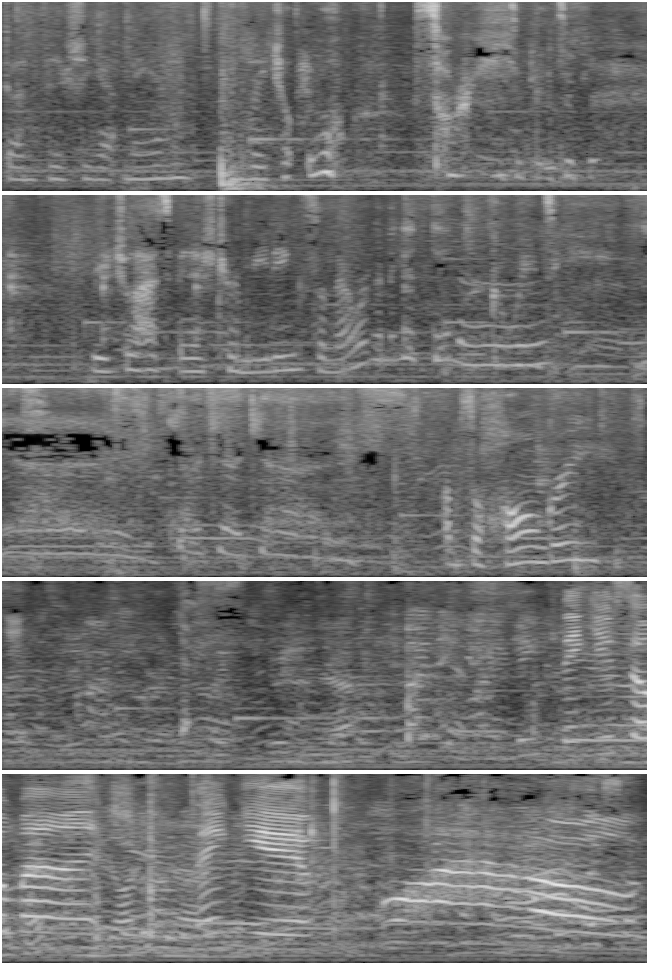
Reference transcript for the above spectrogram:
done finishing up, Man and Rachel. Oh, sorry. It's okay, it's okay. Rachel has finished her meeting, so now we're gonna get dinner. Going to eat. Yes, yes, yes, yes. I'm so hungry. Thank you so much. Thank you. Wow.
